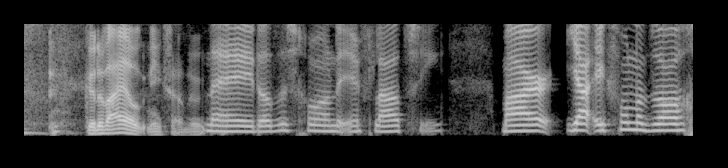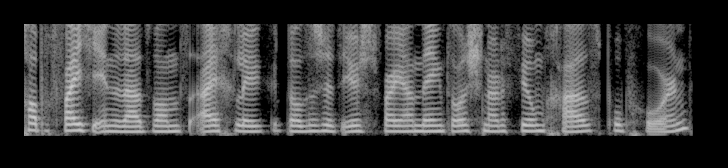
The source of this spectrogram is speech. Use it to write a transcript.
Kunnen wij ook niks aan doen. Nee, dat is gewoon de inflatie. Maar ja, ik vond het wel een grappig feitje inderdaad. Want eigenlijk, dat is het eerste waar je aan denkt als je naar de film gaat, popcorn.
